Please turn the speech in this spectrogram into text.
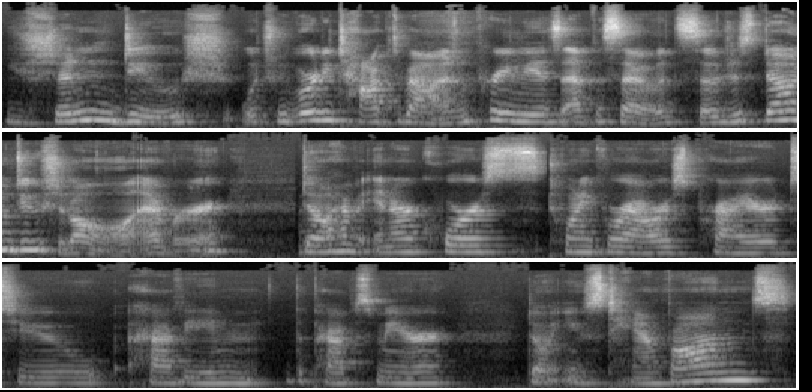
you shouldn't douche, which we've already talked about in previous episodes. So just don't douche at all, ever. Don't have intercourse 24 hours prior to having the pap smear. Don't use tampons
